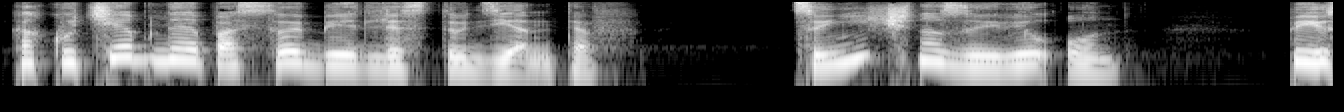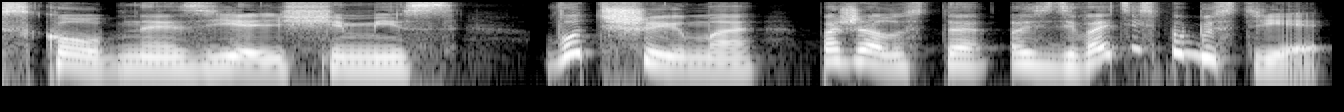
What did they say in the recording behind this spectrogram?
как учебное пособие для студентов», — цинично заявил он. «Пескобное зъеще, мисс. Вот Шима. Пожалуйста, раздевайтесь побыстрее»,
